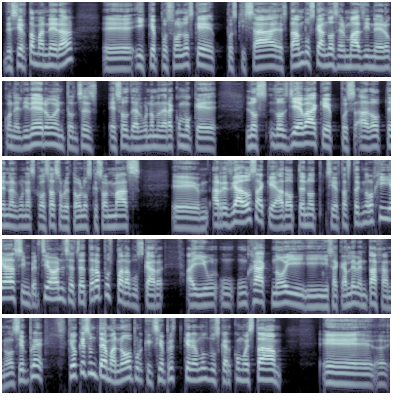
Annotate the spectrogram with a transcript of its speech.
de cierta manera. Eh, y que pues son los que pues quizá están buscando hacer más dinero con el dinero, entonces eso de alguna manera como que los, los lleva a que pues adopten algunas cosas, sobre todo los que son más eh, arriesgados, a que adopten ciertas tecnologías, inversiones, etcétera, pues para buscar ahí un, hack, ¿no? Y, sacarle ventaja, ¿no? Siempre, creo que es un tema, ¿no? Porque siempre queremos buscar como esta, eh,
